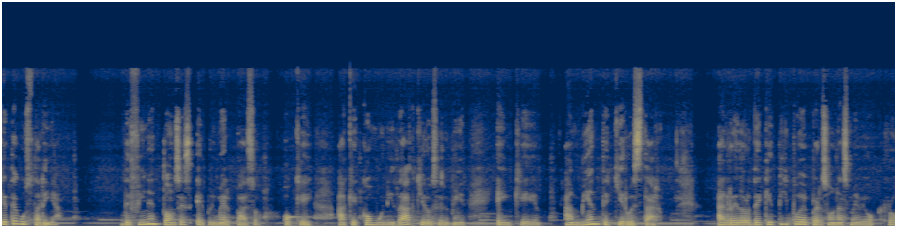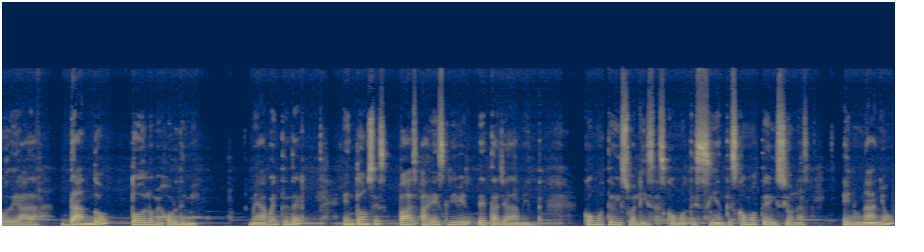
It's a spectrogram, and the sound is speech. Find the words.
¿qué te gustaría? Define entonces el primer paso, ok, a qué comunidad quiero servir, en qué ambiente quiero estar, alrededor de qué tipo de personas me veo rodeada, dando todo lo mejor de mí. ¿Me hago entender? Entonces vas a escribir detalladamente cómo te visualizas, cómo te sientes, cómo te visionas en un año,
